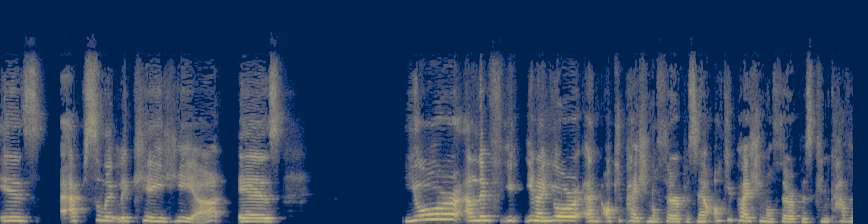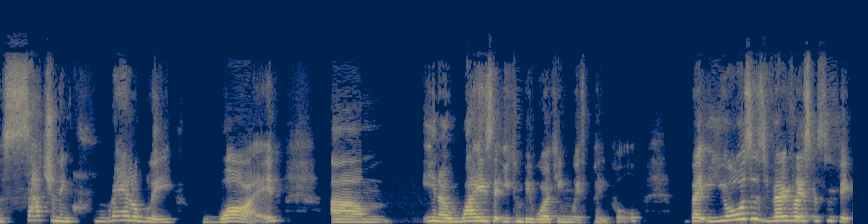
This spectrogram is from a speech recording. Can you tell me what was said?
is absolutely key here is you're a lymph you, you know you're an occupational therapist now occupational therapists can cover such an incredibly wide um, you know ways that you can be working with people. But yours is very very specific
